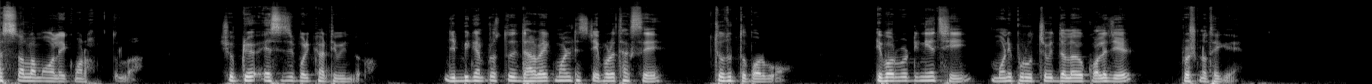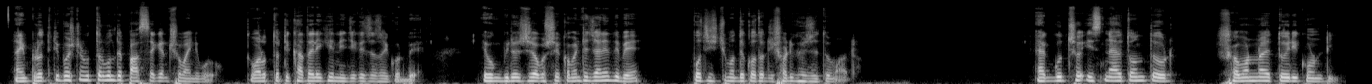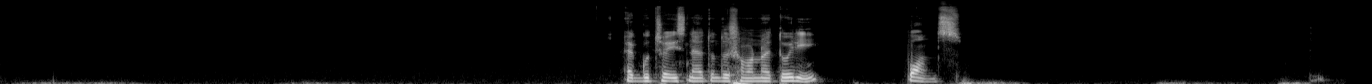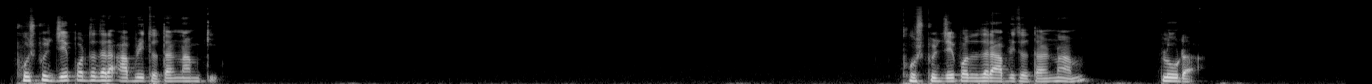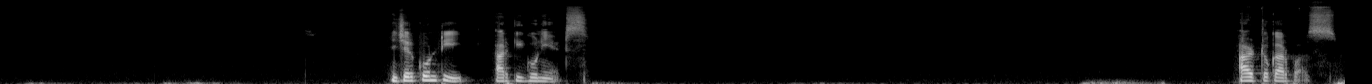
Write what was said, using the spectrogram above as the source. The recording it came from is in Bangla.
আসসালামু আলাইকুম রহমতুল্লাহ সুপ্রিয় এসএসসি পরীক্ষার্থীবৃন্দ জীববিজ্ঞান প্রস্তুতির ধারাবাহিক মডেল টেস্ট এরপরে থাকছে চতুর্থ পর্ব। এ পর্বটি নিয়েছি মণিপুর উচ্চ বিদ্যালয় ও কলেজের প্রশ্ন থেকে। আমি প্রতিটি প্রশ্নের উত্তর বলতে পাঁচ সেকেন্ড সময় নেব। তোমার উত্তরটি খাতায় লিখে নিজেকে যাচাই করবে এবং শেষে অবশ্যই কমেন্টে জানিয়ে দেবে পঁচিশটির মধ্যে কতটি সঠিক হয়েছে তোমার। একগুচ্ছ স্নায়ুতন্ত্রর সমন্বয়ে তৈরি কোনটি? একগুচ্ছ স্নায়ুতন্ত্র সমন্বয়ে তৈরি পন্স। ফুসফুস যে পর্দা দ্বারা আবৃত, তার নাম কি? ফুসফুস যে পর্দা দ্বারা আবৃত, তার নাম প্লোরা নিচের কোনটি আর্কিগোনিয়েটস আর্টোকার্পাস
